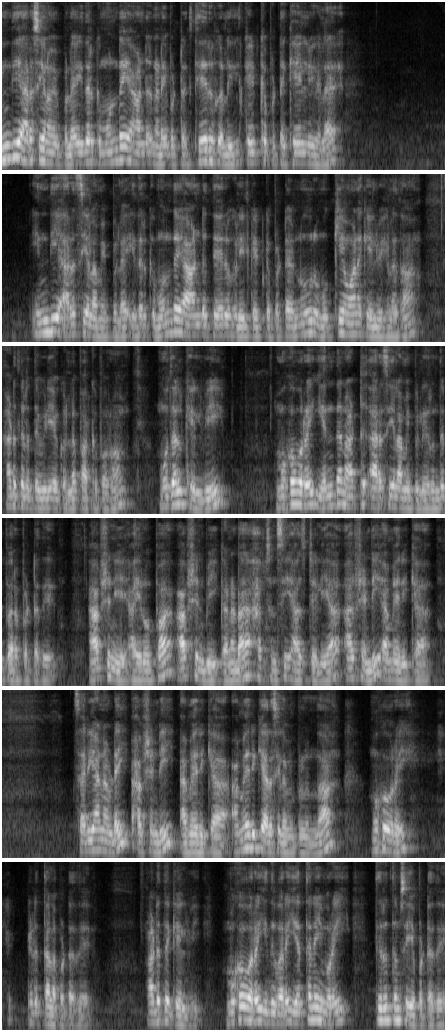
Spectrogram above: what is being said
இந்திய அரசியலமைப்பில் இதற்கு முந்தைய ஆண்டு நடைபெற்ற தேர்வுகளில் கேட்கப்பட்ட கேள்விகளை இந்திய அரசியலமைப்பில் இதற்கு முந்தைய ஆண்டு தேர்வுகளில் கேட்கப்பட்ட நூறு முக்கியமான கேள்விகளை தான் அடுத்தடுத்த வீடியோக்களில் பார்க்க போகிறோம் முதல் கேள்வி முகவுரை எந்த நாட்டு அரசியலமைப்பிலிருந்து பெறப்பட்டது? ஆப்ஷன் ஏ ஐரோப்பா. Option B Canada. Option C Australia. Option D America. சரியான விடை ஆப்ஷன் டி அமெரிக்கா. அமெரிக்க அரசியலமைப்பிலிருந்து தான் முகவுரை எடுத்தாளப்பட்டது அடுத்த கேள்வி முகவரை இதுவரை எத்தனை முறை திருத்தம் செய்யப்பட்டது?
